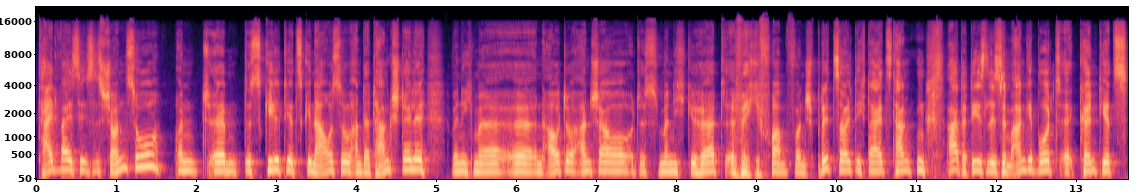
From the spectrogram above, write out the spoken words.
teilweise ist es schon so und ähm, das gilt jetzt genauso an der Tankstelle. Wenn ich mir äh, ein Auto anschaue, das man nicht gehört, äh, welche Form von Sprit sollte ich da jetzt tanken? Ah, der Diesel ist im Angebot, äh, könnte jetzt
